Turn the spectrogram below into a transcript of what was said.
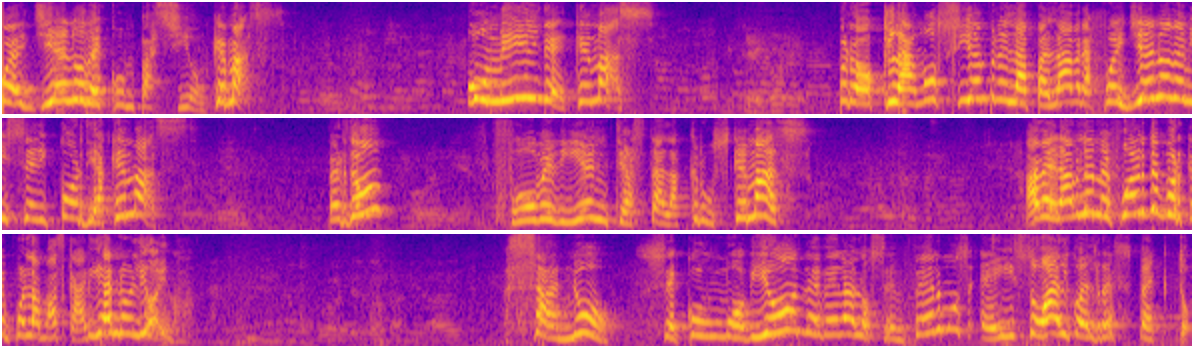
Fue lleno de compasión. ¿Qué más? Humilde. ¿Qué más? Proclamó siempre la palabra. Fue lleno de misericordia. ¿Qué más? ¿Perdón? Fue obediente hasta la cruz. ¿Qué más? A ver, hábleme fuerte porque por la mascarilla no le oigo. Sanó, se conmovió de ver a los enfermos e hizo algo al respecto.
